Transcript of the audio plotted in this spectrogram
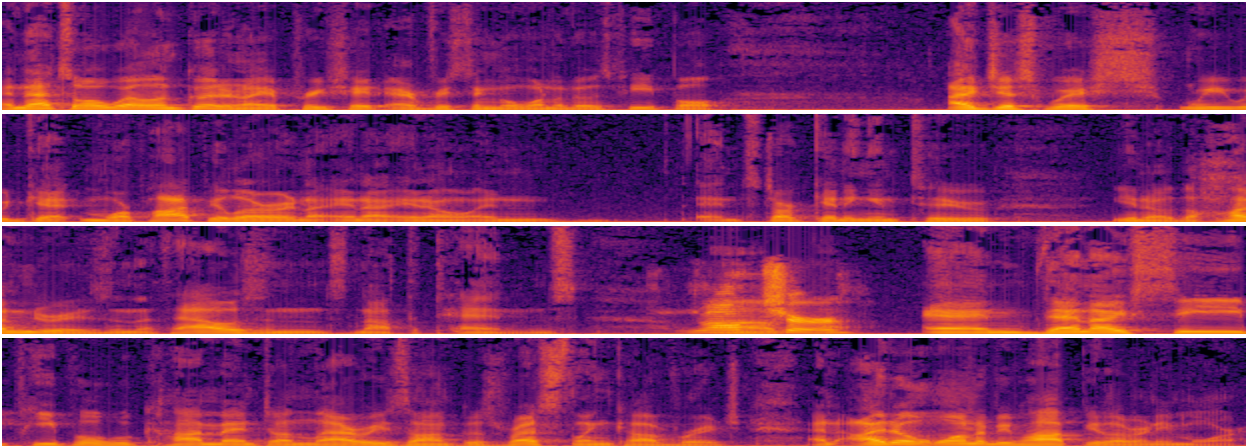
and that's all well and good. And I appreciate every single one of those people. I just wish we would get more popular and and I, you know and and start getting into you know the hundreds and the thousands, not the tens. Well, Um, sure. And then I see people who comment on Larry Csonka's wrestling coverage, and I don't want to be popular anymore.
